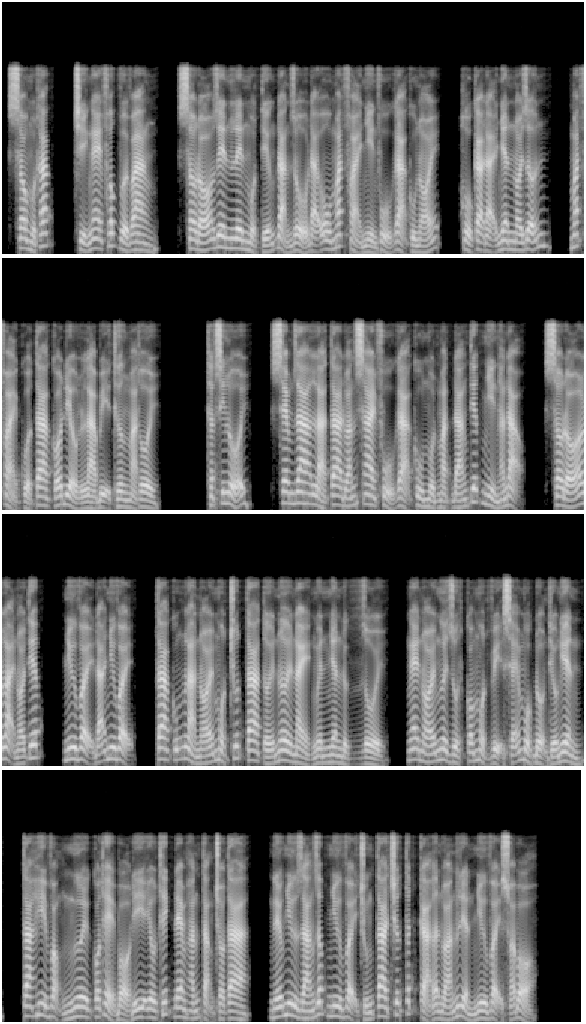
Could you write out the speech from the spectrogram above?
Sau một khắc, chỉ nghe phốc vừa vang, sau đó rên lên một tiếng đản rộ đã ô mắt phải nhìn phủ gạ cụ nói, hổ cả đại nhân nói giỡn, mắt phải của ta có điều là bị thương mà thôi. Thật xin lỗi, xem ra là ta đoán sai phủ gạ cụ một mặt đáng tiếc nhìn hắn đạo, sau đó lại nói tiếp, như vậy đã như vậy, ta cũng là nói một chút ta tới nơi này nguyên nhân được rồi, nghe nói ngươi rụt có một vị sẽ một độn thiếu niên, ta hy vọng ngươi có thể bỏ đi yêu thích đem hắn tặng cho ta, nếu như dáng dấp như vậy chúng ta trước tất cả ân oán liền như vậy xóa bỏ.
